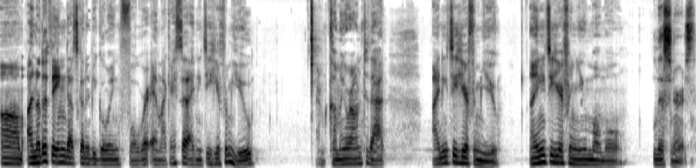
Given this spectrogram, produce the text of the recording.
Um, another thing that's going to be going forward, and like I said, I need to hear from you. I'm coming around to that. I need to hear from you. I need to hear from you, Momo listeners.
